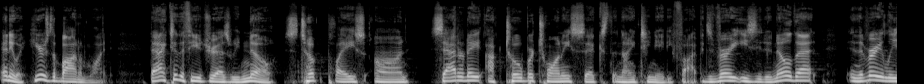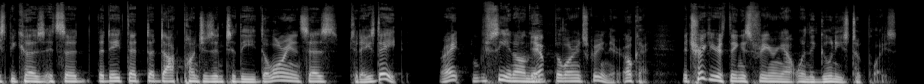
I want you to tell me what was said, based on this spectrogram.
Anyway, here's the bottom line: Back to the Future, as we know, took place on Saturday, October 26th, 1985. It's very easy to know that, in the very least, because it's a the date that Doc punches into the DeLorean and says today's date, right? We see it on the Yep. DeLorean screen there. Okay. The trickier thing is figuring out when the Goonies took place,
